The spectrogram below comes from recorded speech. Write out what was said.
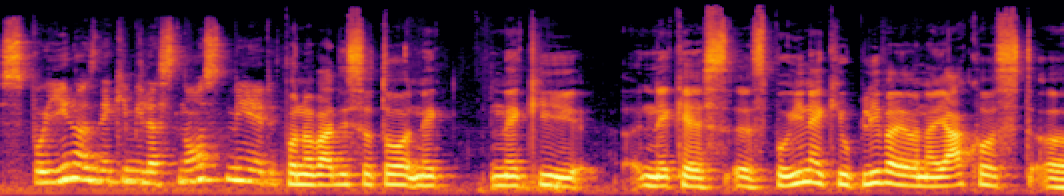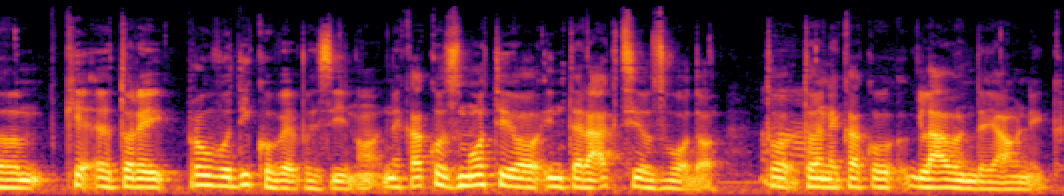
spojino z nekimi lastnostmi. Ponovadi so to nek, neki. Neke spojine, ki vplivajo na jakost, um, ke, torej prav vodikove vezi, no? nekako zmotijo interakcijo z vodo. To, to je nekako glaven dejavnik.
